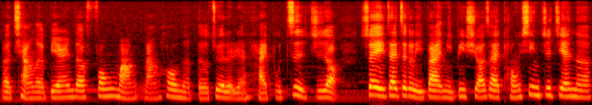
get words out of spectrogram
呃，抢了别人的锋芒，然后呢得罪了人还不自知哦。所以在这个礼拜，你必须要在同性之间呢，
